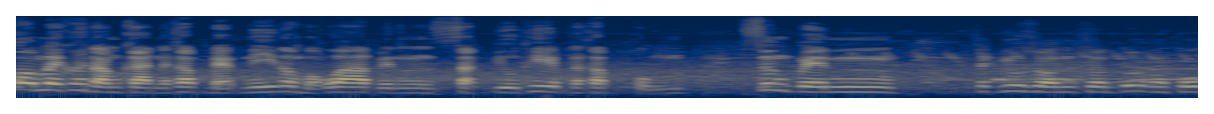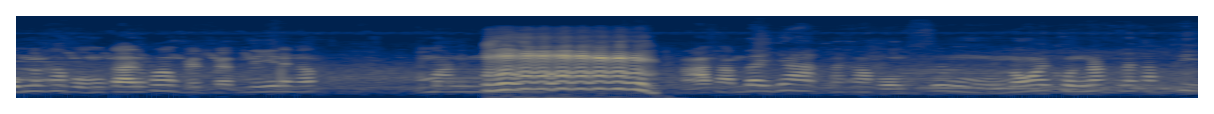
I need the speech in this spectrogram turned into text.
ก็ไม่ค่อยทำกันนะครับ แบบนี้ต้องบอกว่าเป็นสักิลเทพนะครับ ผม ซึ่งเป็นสกิลส่วนส่วนตัวของผมนะครับผมการคว้างเบ็ดแบบนี้นะครับ มันหาทำได้ยากนะครับ ผมซึ่งน้อยคนนักนะครับที่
